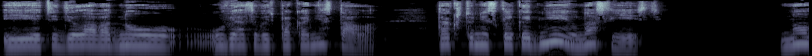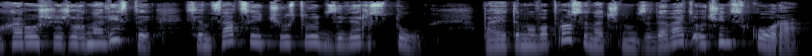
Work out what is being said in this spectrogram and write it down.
и эти дела в одно увязывать пока не стала, так что несколько дней у нас есть. Но хорошие журналисты сенсации чувствуют за версту, поэтому вопросы начнут задавать очень скоро.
